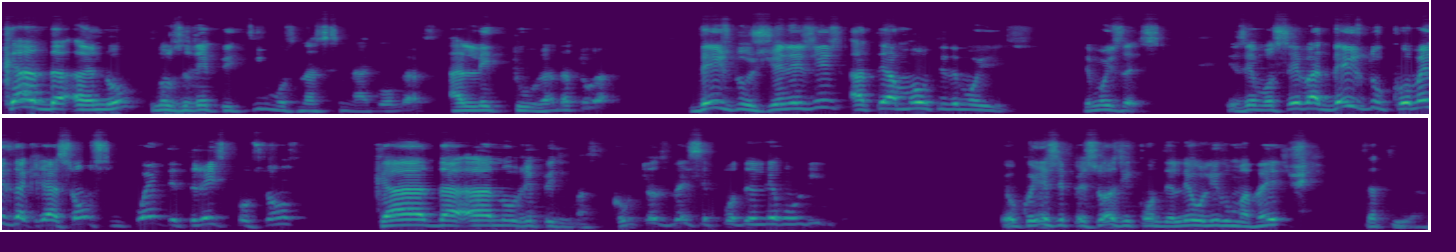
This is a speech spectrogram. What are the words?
Cada ano nós repetimos nas sinagogas a leitura da Torá, desde o Gênesis até a morte de Moisés. De Moisés. Quer dizer, você vai desde o começo da criação, 53 porções, cada ano repetir. Mas quantas vezes você pode ler um livro? Eu conheço pessoas que quando lê o livro uma vez, já tira.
